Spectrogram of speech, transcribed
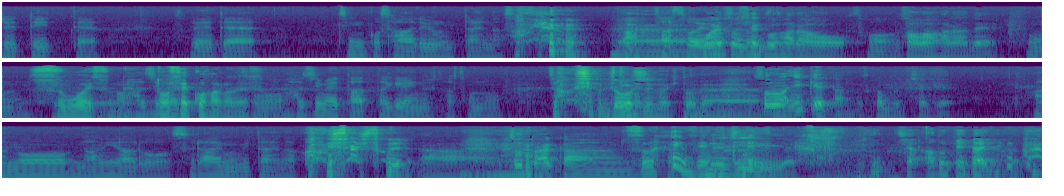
連れて行ってそれでチンコ触れるみたいな。そういう。あ誘いをするホワイトセクハラをパワハラで。すすごいですね。ドセクハラです初めて会ったゲイの人はその上司の人上司の人で。それはいけたんですか？ぶっちゃけ。あの何やろう。スライムみたいな顔した人で。ああちょっとあかん。それ NG やっじゃああどけないよ。た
